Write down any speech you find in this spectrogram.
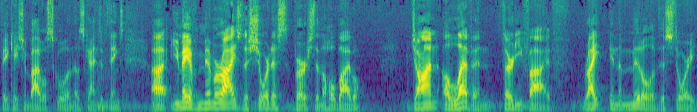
vacation Bible school and those kinds of things, uh, you may have memorized the shortest verse in the whole Bible. John 11, 35, right in the middle of this story.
